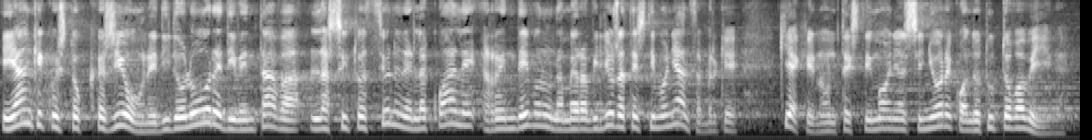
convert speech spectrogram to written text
E anche questa occasione di dolore diventava la situazione nella quale rendevano una meravigliosa testimonianza, perché chi è che non testimonia il Signore quando tutto va bene?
